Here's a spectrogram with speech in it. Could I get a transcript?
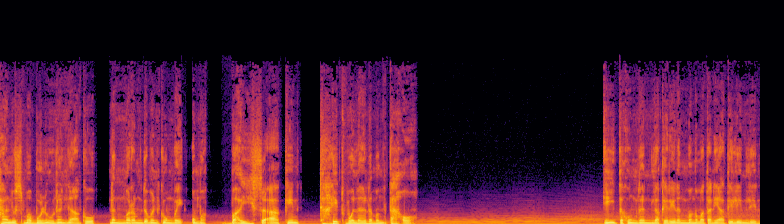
Halos mabulunan nga ako nang maramdaman kong may umakbay sa akin kahit wala namang tao. Kita kong nanlaki rin ang mga mata ni Ate Linlin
